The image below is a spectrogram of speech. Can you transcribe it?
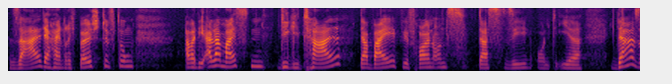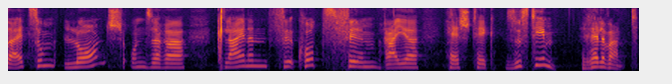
Saal der Heinrich-Böll-Stiftung, aber die allermeisten digital dabei. Wir freuen uns, dass Sie und ihr da seid zum Launch unserer kleinen Kurzfilmreihe Hashtag System relevant.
